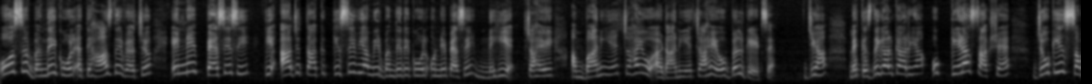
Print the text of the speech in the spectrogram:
ਉਸ ਬੰਦੇ ਕੋਲ ਇਤਿਹਾਸ ਦੇ ਵਿੱਚ ਇੰਨੇ ਪੈਸੇ ਸੀ ਕਿ ਅੱਜ ਤੱਕ ਕਿਸੇ ਵੀ ਅਮੀਰ ਬੰਦੇ ਦੇ ਕੋਲ ਉਨੇ ਪੈਸੇ ਨਹੀਂ ਹੈ। ਚਾਹੇ ਅੰਬਾਨੀ ਹੈ, ਚਾਹੇ ਉਹ ਅਡਾਨੀ ਹੈ, ਚਾਹੇ ਉਹ ਬਿਲ ਗੇਟਸ ਹੈ। ਜੀ ਹਾਂ, ਮੈਂ ਕਿਸ ਦੀ ਗੱਲ ਕਰ ਰਹੀ ਹਾਂ? ਉਹ ਕਿਹੜਾ ਸ਼ਖਸ ਹੈ ਜੋ ਕਿ ਸਭ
